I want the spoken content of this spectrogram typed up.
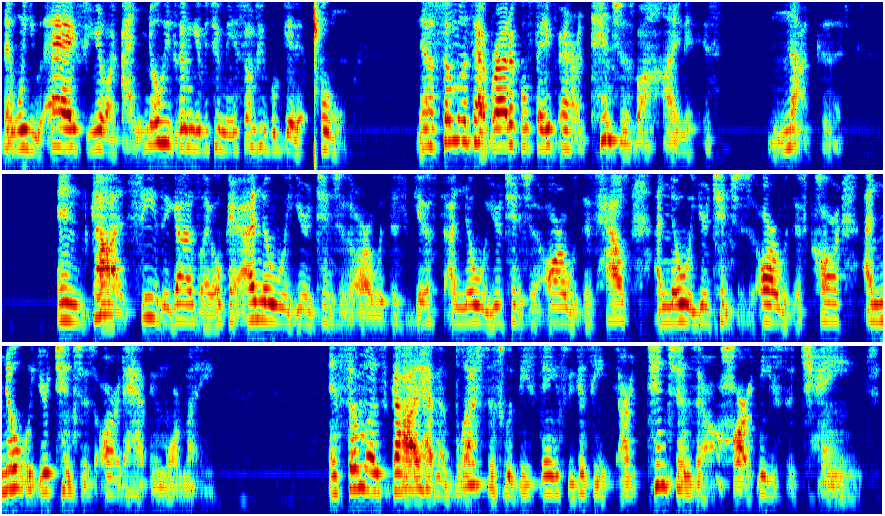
That when you ask, you're like, I know He's going to give it to me. And some people get it. Boom. Now, some of us have radical faith, and our intentions behind it is not good. And God sees it. God's like, okay, I know what your intentions are with this gift. I know what your intentions are with this house. I know what your intentions are with this car. I know what your intentions are to having more money. And some of us, God haven't blessed us with these things because He our intentions and our heart needs to change.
